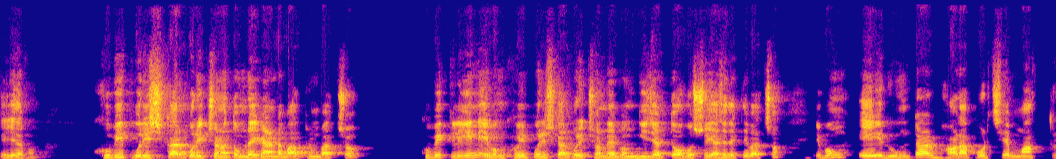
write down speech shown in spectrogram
এই যে দেখো, খুবই পরিষ্কার পরিচ্ছন্ন তোমরা এখানে একটা বাথরুম পাচ্ছ। খুবই ক্লিন এবং খুবই পরিষ্কার পরিচ্ছন্ন এবং গিজার তো অবশ্যই আছে, দেখতে পাচ্ছ। এবং এই রুমটার ভাড়া পড়ছে মাত্র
